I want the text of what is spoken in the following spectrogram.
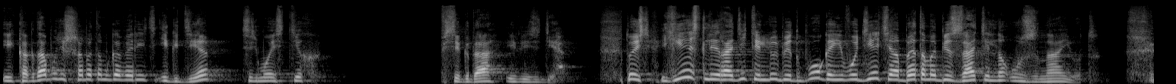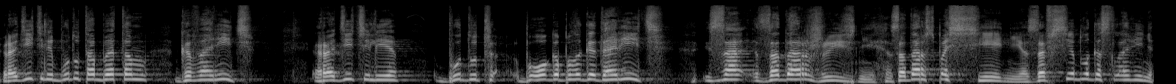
И когда будешь об этом говорить? И где? Седьмой стих. Всегда и везде. То есть, если родитель любит Бога, его дети об этом обязательно узнают. Родители будут об этом говорить. Родители будут Бога благодарить за, за дар жизни, за дар спасения, за все благословения.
